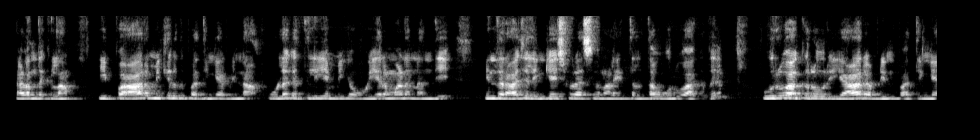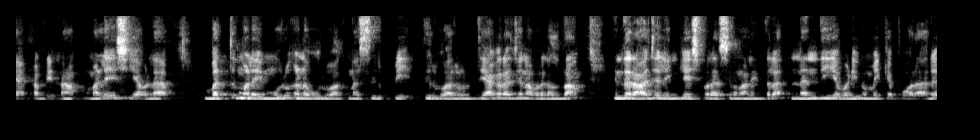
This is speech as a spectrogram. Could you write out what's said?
கலந்துக்கலாம். இப்போ ஆரம்பிக்கிறது பார்த்தீங்க அப்படின்னா உலகத்திலேயே மிக உயரமான நந்தி இந்த ராஜலிங்கேஸ்வர சிவன் ஆலயத்தில் தான் உருவாகுது. உருவாக்குறவர் யார் அப்படின்னு பார்த்தீங்க அப்படின்னா மலேசியாவில் பத்துமலை முருகனை உருவாக்குன சிற்பி திருவாரூர் தியாகராஜன் அவர்கள் தான் இந்த ராஜலிங்கேஸ்வர சிவன் ஆலயத்தில் நந்தியை வடிவமைக்க போறாரு.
